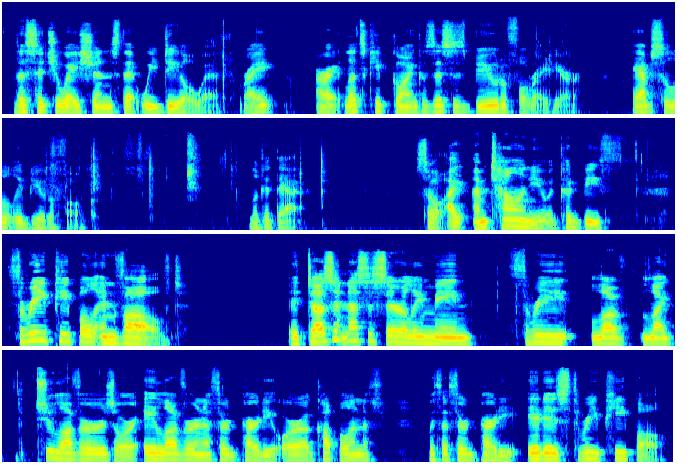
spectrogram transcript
the situations that we deal with, right? All right, let's keep going because this is beautiful right here. Absolutely beautiful. Look at that. So I, I'm telling you, it could be th three people involved. It doesn't necessarily mean three love, like two lovers or a lover and a third party or a couple and a, with a third party. It is three people.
